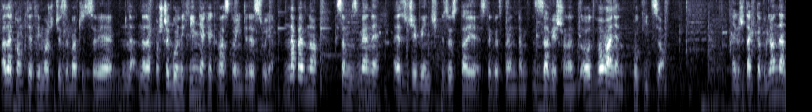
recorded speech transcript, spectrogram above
ale konkrety możecie zobaczyć sobie na, na poszczególnych liniach, jak Was to interesuje. Na pewno są zmiany. S9 zostaje, z tego co pamiętam, zawieszone do odwołania póki co. Także tak to wygląda.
